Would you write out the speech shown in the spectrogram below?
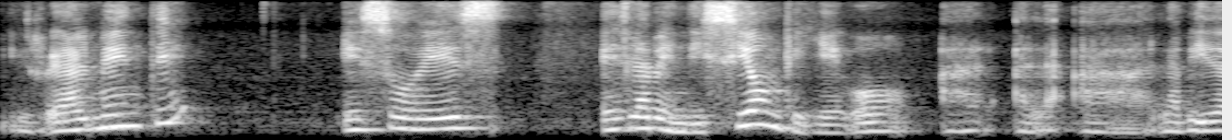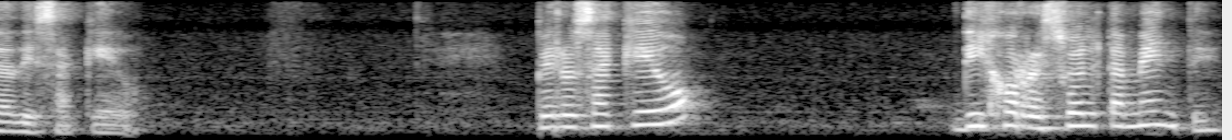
Y realmente eso es, es la bendición que llegó a, la, a la vida de Saqueo. Pero Saqueo dijo resueltamente,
